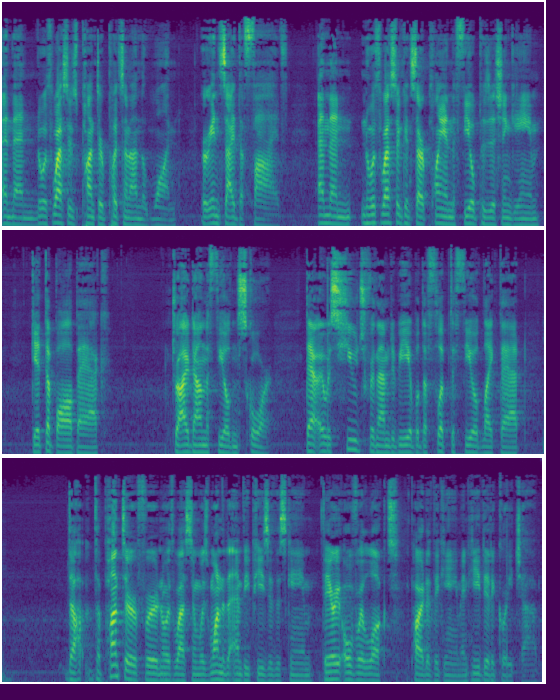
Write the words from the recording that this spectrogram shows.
and then Northwestern's punter puts them on the one or inside the five. And then Northwestern can start playing the field position game, get the ball back, drive down the field and score. That it was huge for them to be able to flip the field like that. The the punter for Northwestern was one of the MVPs of this game. Very overlooked part of the game, and he did a great job.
